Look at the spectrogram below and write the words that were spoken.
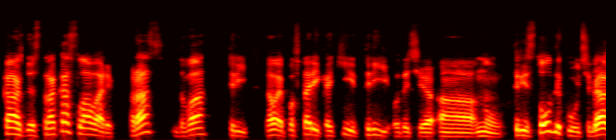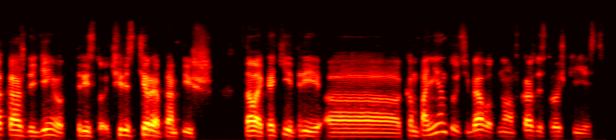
каждая строка словарик. Раз, два, три. Давай, повтори, какие три вот эти, а, ну, три столбика у тебя каждый день, вот три, через тире прям пишешь. Давай, какие три а, компонента у тебя вот ну, в каждой строчке есть?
